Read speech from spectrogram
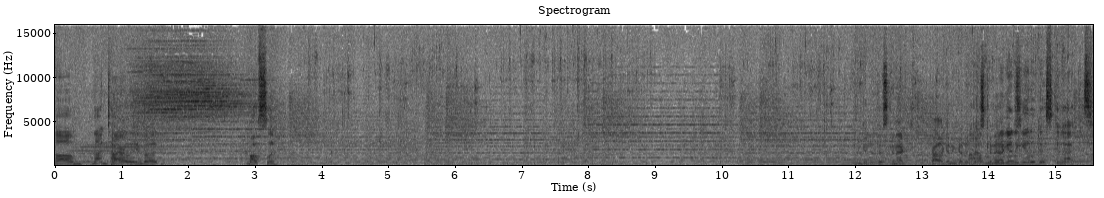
Um, not entirely, but mostly. Disconnect. Probably gonna get a Probably disconnect. gonna get a disconnect.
